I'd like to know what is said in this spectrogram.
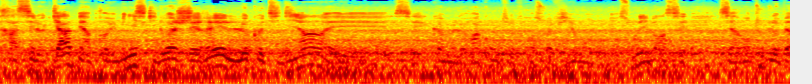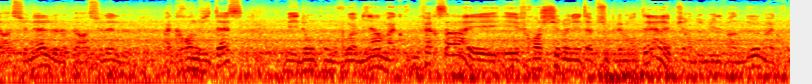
tracer le cap, et un Premier ministre qui doit gérer le quotidien, et c'est comme le raconte François Fillon dans son livre, hein, c'est avant tout de l'opérationnel, de l'opérationnel à grande vitesse. Mais donc on voit bien Macron faire ça et, franchir une étape supplémentaire. Et puis en 2022, Macron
